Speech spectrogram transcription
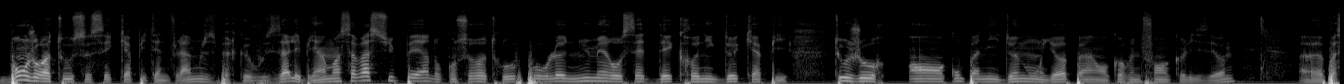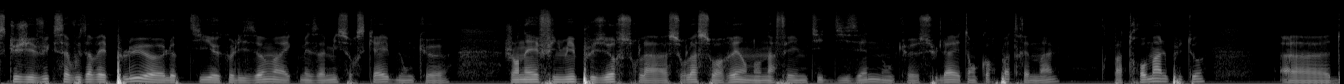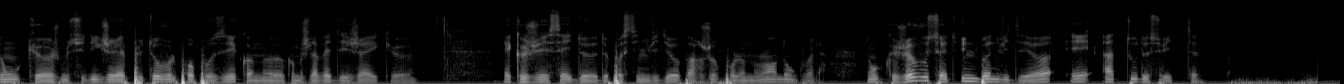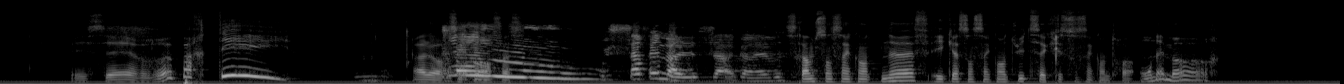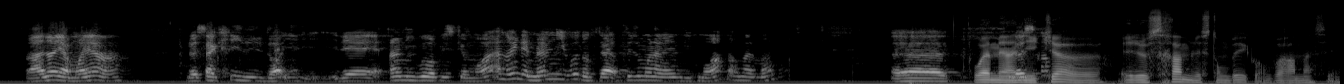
Bonjour à tous, c'est Capitaine Flamme, j'espère que vous allez bien, moi ça va super, donc on se retrouve pour le numéro 7 des chroniques de Capi, toujours en compagnie de mon Yop, hein, encore une fois en Coliseum, euh, parce que j'ai vu que ça vous avait plu euh, le petit euh, Coliseum avec mes amis sur Skype, donc j'en avais filmé plusieurs sur la, sur la soirée, on en a fait une petite dizaine, donc celui-là est encore pas très mal, pas trop mal plutôt. Euh, donc euh, je me suis dit que j'allais plutôt vous le proposer comme, euh, comme je l'avais déjà et que, et que j'essaye de, de, poster une vidéo par jour pour le moment. Donc voilà. Donc je vous souhaite une bonne vidéo et à tout de suite. Et c'est reparti alors, Ça fait mal, ça, quand même. SRAM 159 et K158, Sacré 153. On est mort Ah non, il y a moyen, hein. Le Sacri, il, doit, il, est un niveau en plus que moi. Ah non, il est le même niveau, donc il a plus ou moins la même vie que moi, normalement. Euh, ouais, mais un Nika euh, et le SRAM laisse tomber, quoi. On va ramasser.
